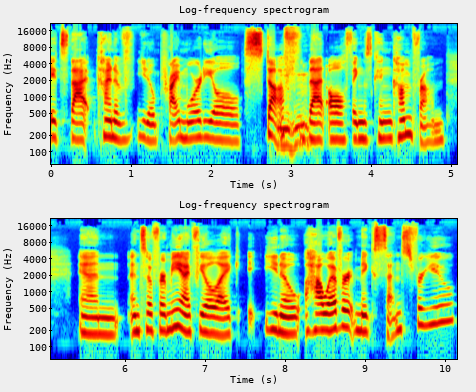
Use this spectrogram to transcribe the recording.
it's that kind of, you know, primordial stuff mm-hmm. that all things can come from. And and so for me I feel like you know, however it makes sense for you,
